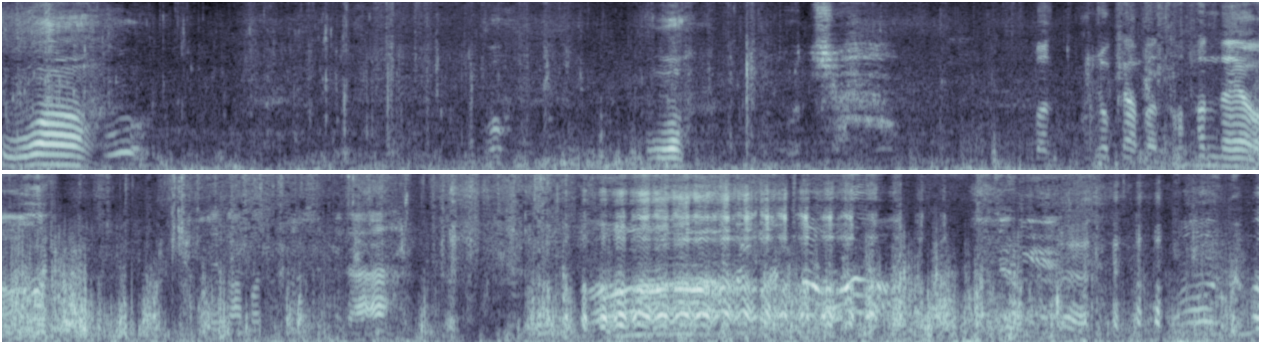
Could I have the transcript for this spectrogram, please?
우와. 우와 우와. 우차. 한번 운 좋게 한번 덮었네요. 이제도 한번 덮었습니다. 와.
